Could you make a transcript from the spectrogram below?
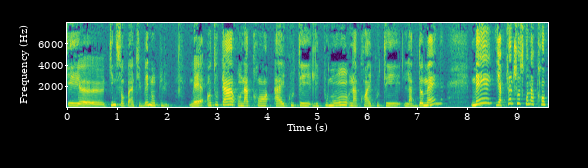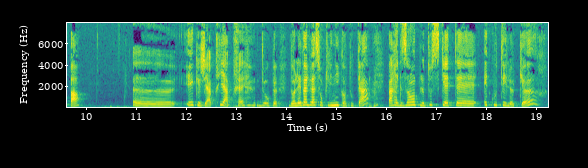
et euh, qui ne sont pas intubés non plus. Mais en tout cas, on apprend à écouter les poumons, on apprend à écouter l'abdomen, mais il y a plein de choses qu'on n'apprend pas. Euh, et que j'ai appris après. Donc, dans l'évaluation clinique en tout cas, mhm. par exemple, tout ce qui était écouter le cœur,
